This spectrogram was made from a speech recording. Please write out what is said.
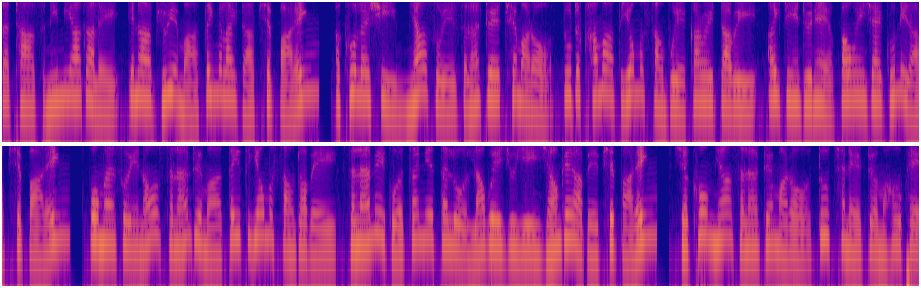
တက်ထားဇနီးမယားကလည်းအင်တာဗျူးတွေမှာတိတ်မလိုက်တာဖြစ်ပါတယ်။အခုလက်ရှိမြဆိုတဲ့ဇလန်တွဲထဲမှာတော့သူတခါမှတရုတ်မဆောင်ဘူးတဲ့ character တွေ item တွေနဲ့ပါဝင်ရိုက်ကူးနေတာဖြစ်ပါတယ်။ပုံမှန်ဆိုရင်တော့ဇလန်တွေမှာတိတ်တရုတ်မဆောင်တော့ပဲဇလန်တွေကိုကြိုက်နေတက်လို့လာဝဲယူရင်ရောင်းခဲ့တာပဲဖြစ်ပါတယ်။ယခုမြဇလန်တွဲမှာတော့သူ့ channel အတွက်မဟုတ်ဘဲ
